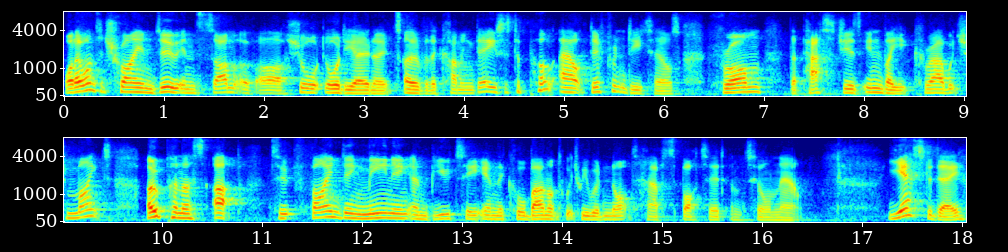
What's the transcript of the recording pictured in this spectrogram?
What I want to try and do in some of our short audio notes over the coming days is to pull out different details from the passages in Vayikra, which might open us up to finding meaning and beauty in the Korbanot which we would not have spotted until now. Yesterday,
